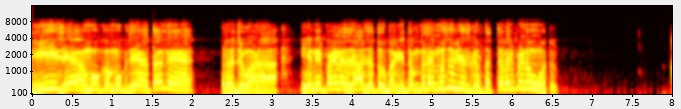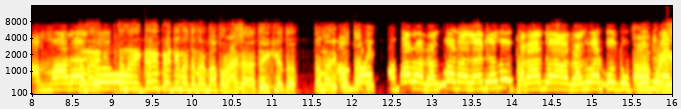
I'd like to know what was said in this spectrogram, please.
ઈ જે અમુક અમુક જે હતા ને રજવાડા એની પાસે જ રાજ હતું. બાકી તમે બધા મજૂરી જ કરતા. તમારી પાસે શું હતું? તમારે કઈ પેટીમાં તમારો બાપો રાજા હતો? એ કયો તો? તમારી પોતાની. અમારા રજવાડા રાજા તો થરાદ રજવાડ આપણી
